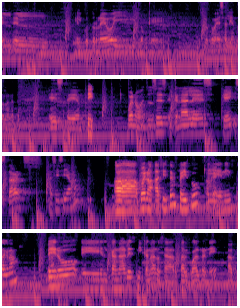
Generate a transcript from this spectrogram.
el, el, el cotorreo y lo que, pues, lo que vaya saliendo, la neta. Este, Sí. Bueno, entonces el canal es K-Starts, ¿así se llama? Ah, bueno, así está en Facebook Ok. y en Instagram. Pero eh, el canal es mi canal, o sea, tal cual René. Ok.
